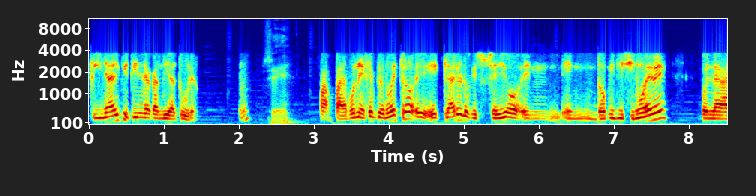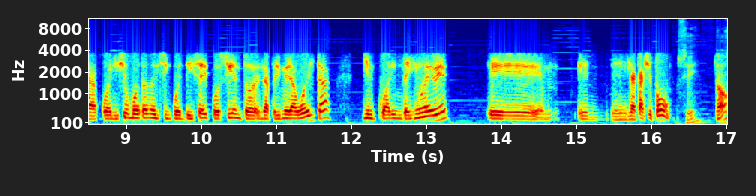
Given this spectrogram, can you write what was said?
final que tiene la candidatura. Sí. para poner un ejemplo nuestro, eh, es claro lo que sucedió en, en 2019 con la coalición votando el 56% en la primera vuelta y el 49% eh, en, la calle Pou. Sí, ¿no?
